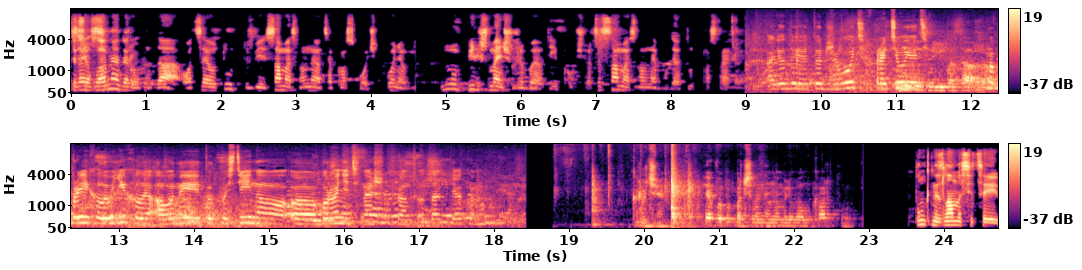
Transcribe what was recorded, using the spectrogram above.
Це все главна дорога? Да, оце отут тобі саме основне оце проскочить, поняв? Ну, більш-менш вже буде в тій прощі. Оце саме основне буде тут прострелювати. А люди тут живуть, працюють. Ми приїхали, уїхали, а вони тут постійно е, боронять наш фронт. Отак, дякуємо. Коротше, як ви побачили, нам намалювали карту. Пункт незламності це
